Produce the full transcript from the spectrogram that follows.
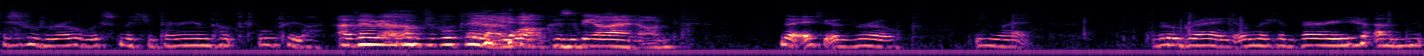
This roll was making a very uncomfortable pillow. A very uncomfortable pillow. What? Because of the iron on. No, if it was real, like real grenade, it would make a very um.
